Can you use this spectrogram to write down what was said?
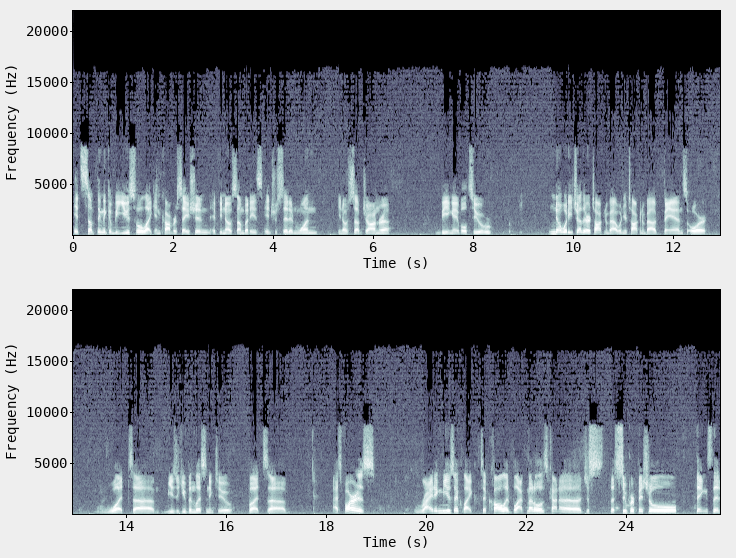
it's something that can be useful, like in conversation. If you know somebody's interested in one, you know, subgenre, being able to know what each other are talking about when you're talking about bands or what uh, music you've been listening to. But uh, as far as writing music, like to call it black metal is kind of just the superficial things that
